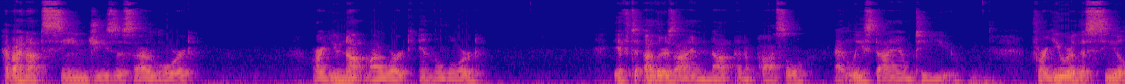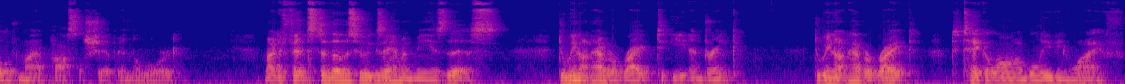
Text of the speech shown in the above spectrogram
Have I not seen Jesus our Lord? Are you not my work in the Lord? If to others I am not an apostle, at least I am to you, for you are the seal of my apostleship in the Lord. My defense to those who examine me is this Do we not have a right to eat and drink? Do we not have a right to take along a believing wife,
